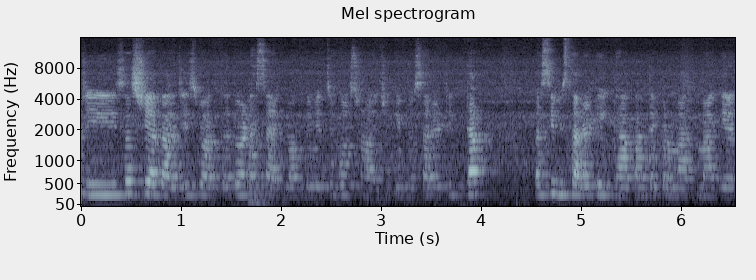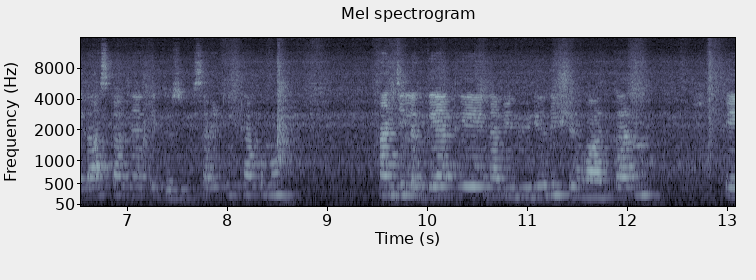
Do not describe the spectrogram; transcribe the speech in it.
ਜੀ, ਸਤਿ ਸ਼੍ਰੀ ਅਕਾਲ ਜੀ, ਸਵਾਗਤ ਹੈ ਤੁਹਾਡਾ ਸੈਟ ਬਲੌਗ ਦੇ ਵਿੱਚ। ਹੋਰ ਸੁਣਾ ਚੁੱਕੇ ਹੋ? ਸਾਰੇ ਠੀਕ ਠਾਕ ਅਸੀਂ ਵੀ ਸਾਰੇ ਠੀਕ ਠਾਕ ਹਾਂ ਤੇ ਪ੍ਰਮਾਤਮਾ ਅੱਗੇ ਅਰਦਾਸ ਕਰਦੇ ਹਾਂ ਕਿ ਤੁਸੀਂ ਵੀ ਸਾਰੇ ਠੀਕ ਠਾਕ ਹੋਵੋ। ਹਾਂਜੀ, ਲੱਗੇ ਆ ਤੇ ਨਵੀਂ ਵੀਡੀਓ ਦੀ ਸ਼ੁਰੂਆਤ ਕਰਨ ਤੇ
